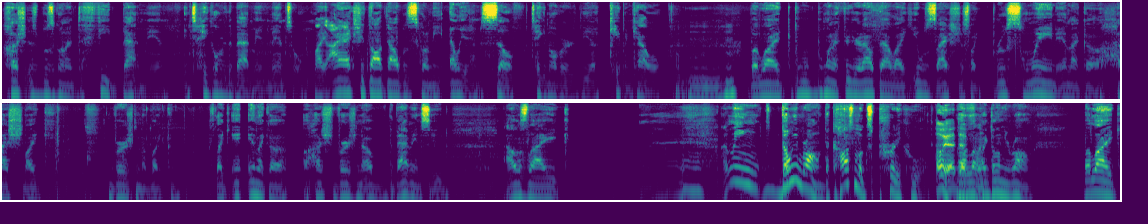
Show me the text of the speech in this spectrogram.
Hush is, was gonna defeat Batman and take over the Batman mantle. Like I actually thought that was gonna be Elliot himself taking over the uh, cape and cowl. Mm-hmm. But like when I figured out that like it was actually just like Bruce Wayne in like a Hush like version of like like in, in like a, a Hush version of the Batman suit, I was like. eh, I mean, don't get me wrong. The costume looks pretty cool. Oh yeah, definitely. Like, don't get me wrong, but like,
